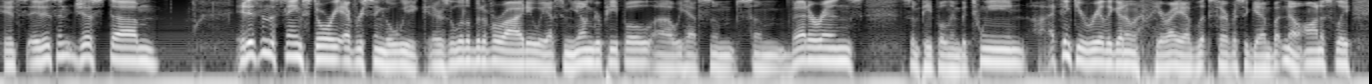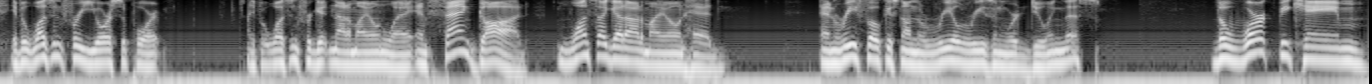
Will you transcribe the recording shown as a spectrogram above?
It's it isn't just um, it isn't the same story every single week. There's a little bit of variety. We have some younger people, uh, we have some some veterans, some people in between. I think you're really to. Here I am, lip service again. But no, honestly, if it wasn't for your support, if it wasn't for getting out of my own way, and thank God, once I got out of my own head and refocused on the real reason we're doing this, the work became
